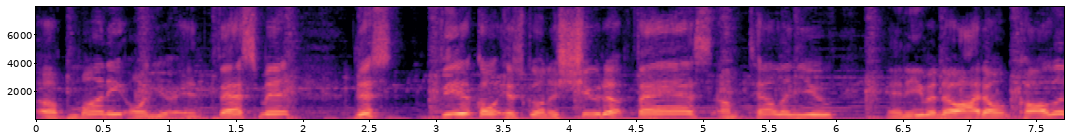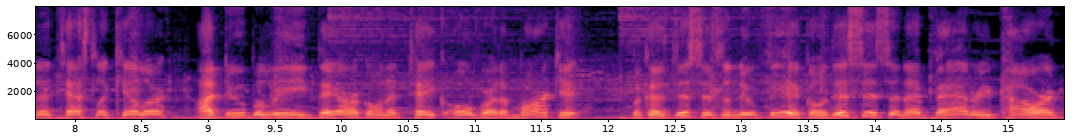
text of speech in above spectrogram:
of money on your investment. This vehicle is going to shoot up fast. I'm telling you. And even though I don't call it a Tesla killer, I do believe they are going to take over the market because this is a new vehicle. This isn't a battery powered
